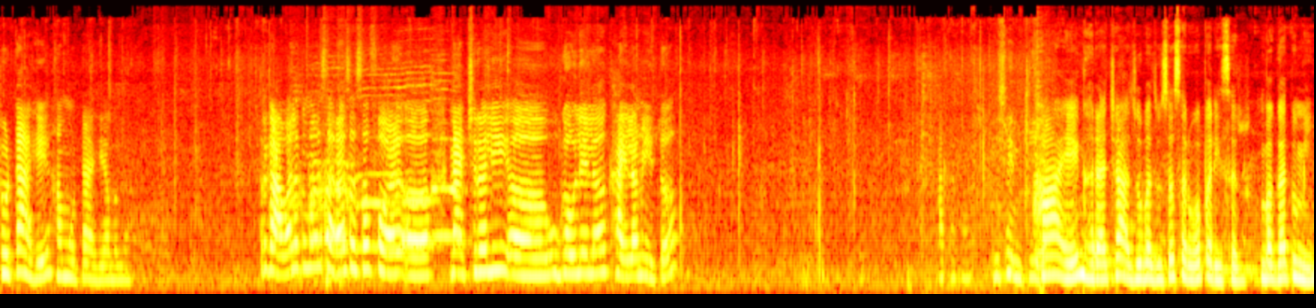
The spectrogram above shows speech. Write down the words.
छोटा आहे हा मोठा आहे हा बघा. तर गावाला तुम्हाला सरस असं फळ नॅचरली उगवलेलं खायला मिळतं आता काय ही शेणकी हा आहे घराच्या आजूबाजूचा सर्व परिसर. बघा तुम्ही.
